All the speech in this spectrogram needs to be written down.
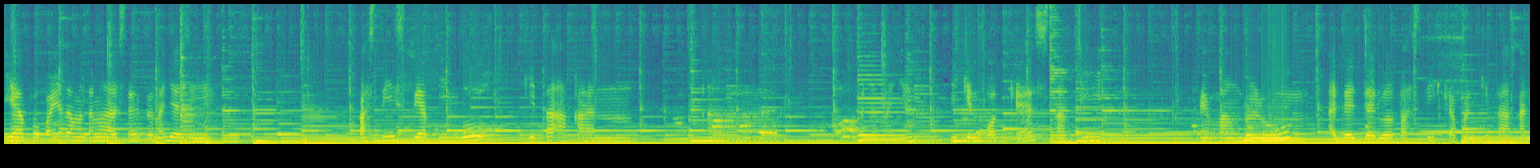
ya pokoknya teman-teman harus stay tune aja sih. Pasti setiap minggu kita akan apa namanya bikin podcast tapi memang belum ada jadwal pasti kapan kita akan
